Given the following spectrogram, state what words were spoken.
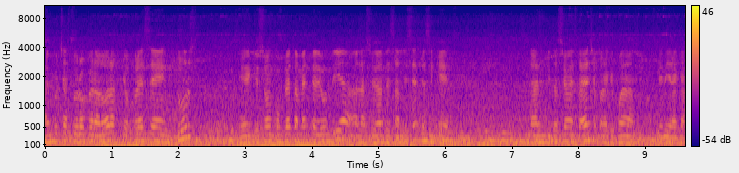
hay muchas tour operadoras que ofrecen tours eh, que son completamente de un día a la ciudad de San Vicente, así que la invitación está hecha para que puedan venir acá.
